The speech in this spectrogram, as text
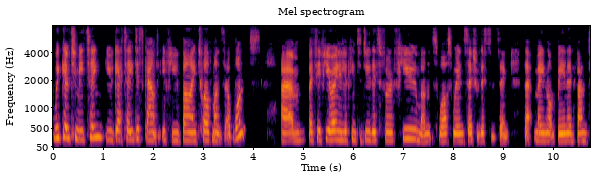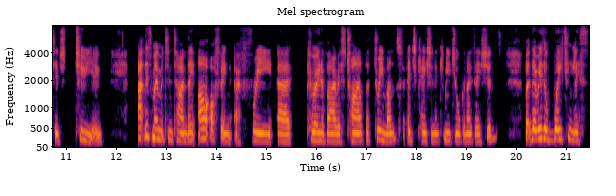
with GoToMeeting, you get a discount if you buy 12 months at once. Um, but if you're only looking to do this for a few months whilst we're in social distancing, that may not be an advantage to you. At this moment in time, they are offering a free uh, coronavirus trial for three months for education and community organisations, but there is a waiting list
